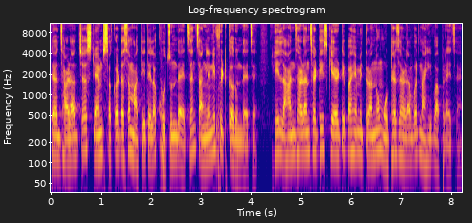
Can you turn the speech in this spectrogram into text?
त्या झाडाच्या स्टेम सकट असं माती त्याला खोचून द्यायचं आणि चांगल्याने फिट करून द्यायचं आहे. हे लहान झाडांसाठी स्केअर टिप आहे मित्रांनो मोठ्या झाडावर नाही वापरायचं आहे.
